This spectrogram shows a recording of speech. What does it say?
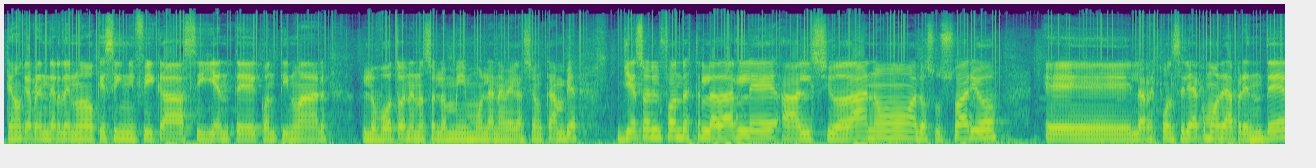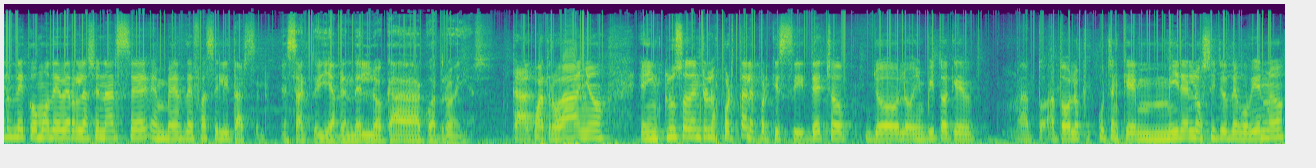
tengo que aprender de nuevo qué significa siguiente, continuar, los botones no son los mismos, la navegación cambia. Y eso en el fondo es trasladarle al ciudadano, a los usuarios, eh, la responsabilidad como de aprender de cómo debe relacionarse en vez de facilitárselo. Exacto. Y aprenderlo cada cuatro años. Cada cuatro años, e incluso dentro de los portales, porque si, de hecho, yo los invito a que a, to- a todos los que escuchan que miren los sitios de gobierno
